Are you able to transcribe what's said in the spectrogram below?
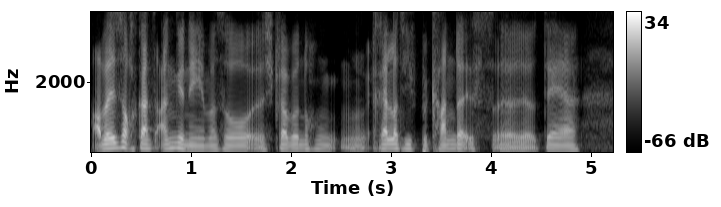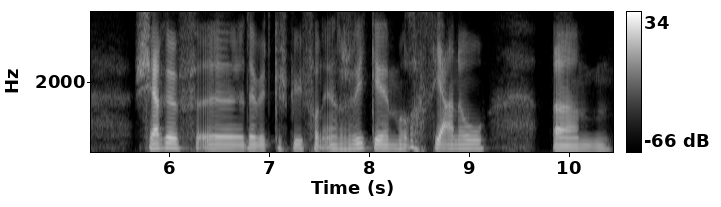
Aber ist auch ganz angenehm. Also ich glaube, noch ein, ein relativ bekannter ist äh, der Sheriff, äh, der wird gespielt von Enrique Morciano. Ähm,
